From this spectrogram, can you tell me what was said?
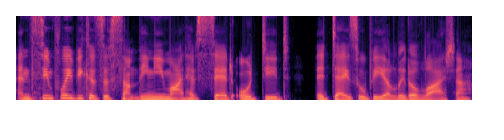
And simply because of something you might have said or did, their days will be a little lighter.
